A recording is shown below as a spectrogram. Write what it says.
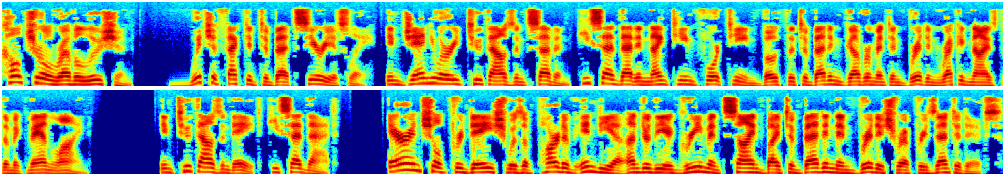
cultural revolution, which affected Tibet seriously. In January 2007, he said that in 1914 both the Tibetan government and Britain recognized the McMahon Line. In 2008, he said that Arunachal Pradesh was a part of India under the agreement signed by Tibetan and British representatives.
